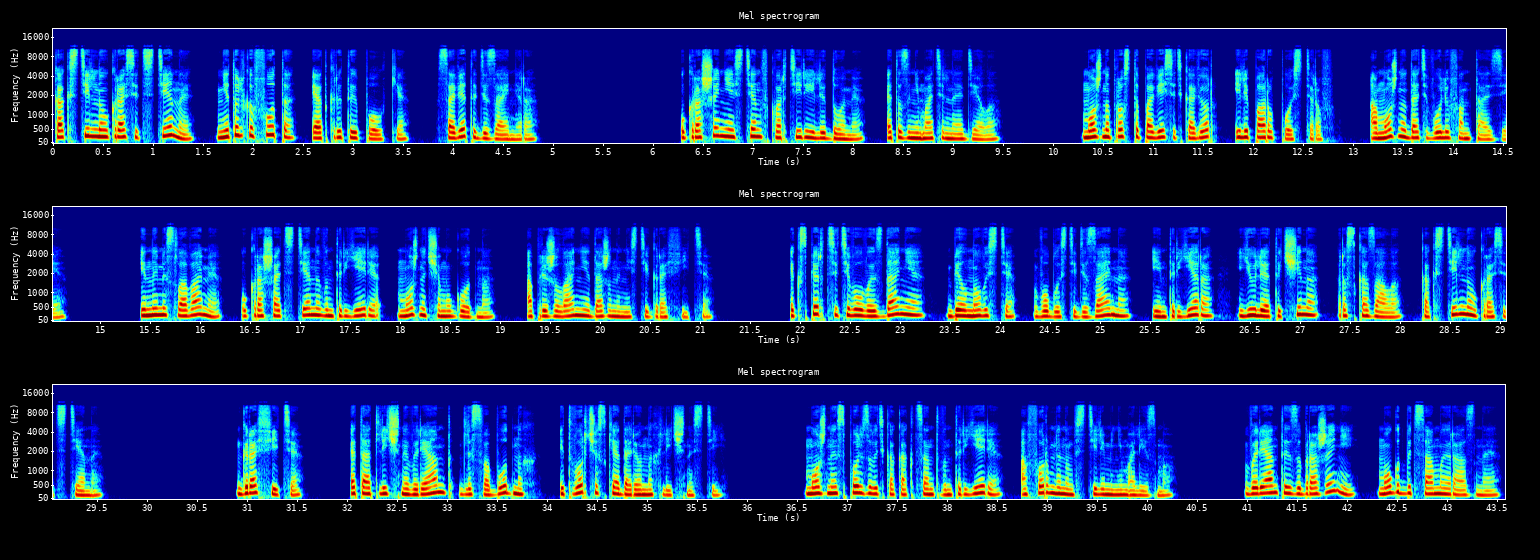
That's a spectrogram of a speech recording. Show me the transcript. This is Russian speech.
Как стильно украсить стены, не только фото и открытые полки. Советы дизайнера. Украшение стен в квартире или доме – это занимательное дело. Можно просто повесить ковер или пару постеров, а можно дать волю фантазии. Иными словами, украшать стены в интерьере можно чем угодно, а при желании даже нанести граффити. Эксперт сетевого издания «Белновости» в области дизайна и интерьера Юлия Тычина рассказала, как стильно украсить стены. Граффити – это отличный вариант для свободных и творчески одаренных личностей. Можно использовать как акцент в интерьере, оформленном в стиле минимализма. Варианты изображений могут быть самые разные.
